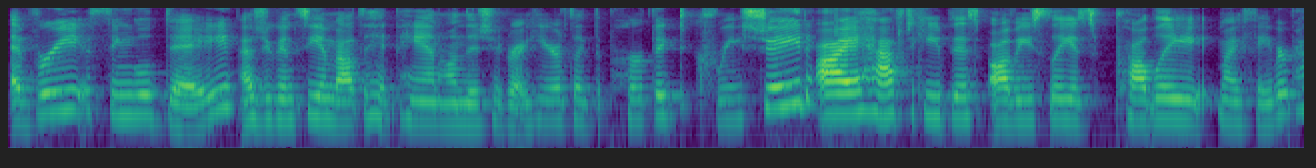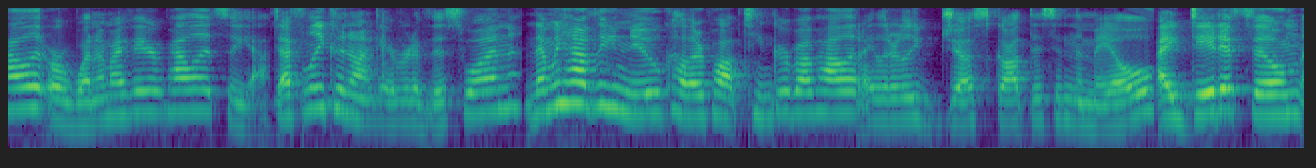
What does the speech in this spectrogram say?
every single day. As you can see, I'm about to hit pan on this shade right here. It's like the perfect crease shade. I have to keep this. Obviously, it's probably my favorite palette or one of my favorite palettes. So yeah, definitely could not get rid of this one. Then we have the new ColourPop Tinkerbell palette. I literally just got this in the mail. I did a film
